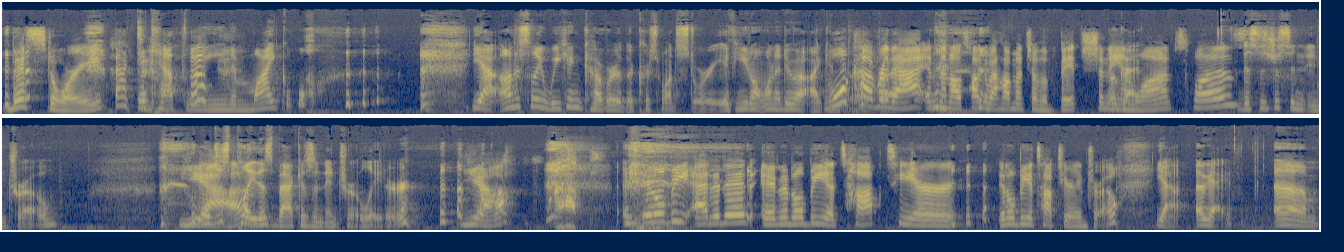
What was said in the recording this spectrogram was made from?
this story. back to Kathleen and Michael. yeah, honestly, we can cover the Chris Watts story. If you don't want to do it, I can. We'll do it, cover but that, and then I'll talk about how much of a bitch Shanae Okay. Watts was. This is just an intro. yeah, We'll just play this back as an intro later. Yeah. Ah. It'll be edited and it'll be a top tier it'll be a top tier intro. Yeah. Okay. Um,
